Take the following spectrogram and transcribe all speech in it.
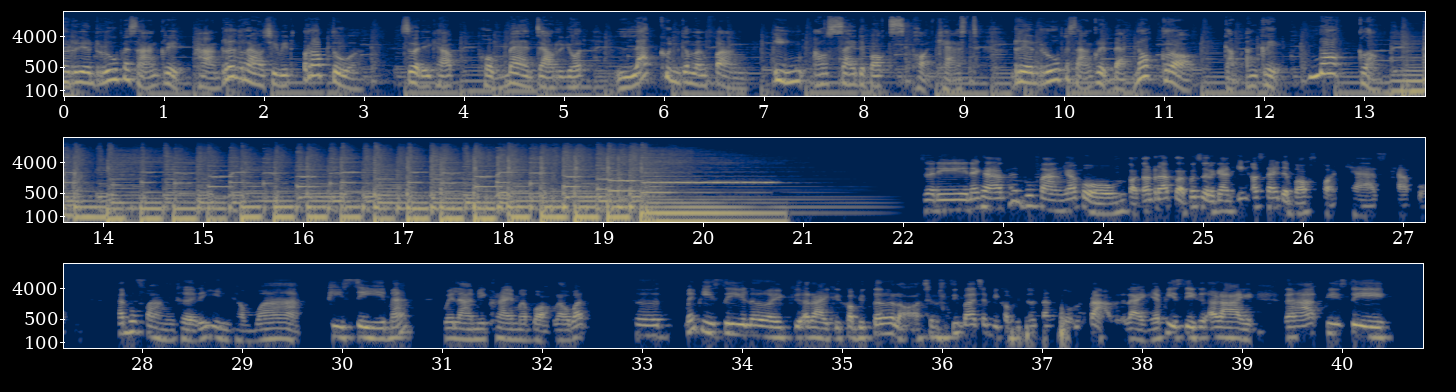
มาเรียนรู้ภาษาอังกฤษผ่านเรื่องราวชีวิตรอบตัว สวัสดีครับ ผมแมนจารยศ และคุณกำลังฟัง In Outside the Box Podcast เรียนรู้ภาษาอังกฤษแบบนอกกรอบกับอังกฤษนอกกล่องสวัสดีนะครับ ท่านผู้ฟังครับผม ขอต้อนรับกลับเข้าสู่รายการ In Outside the Box Podcast ครับผม ท่านผู้ฟังเคยได้ยินคำว่า PC ไหมเวลามีใครมาบอกเราว่า เธอไม่ PC เลยคืออะไรคือคอมพิวเตอร์เหรอฉันที่บ้านฉันมีคอมพิวเตอร์ตั้งโต๊ะหรือเปล่าหรืออะไรอย่างเงี้ย PC คืออะไรนะฮะ PC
